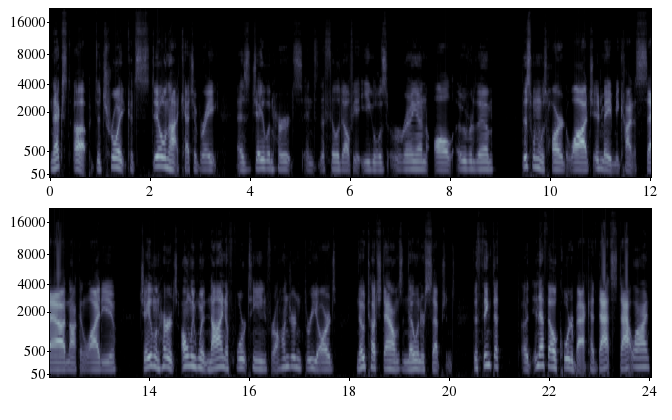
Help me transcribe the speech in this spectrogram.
Next up, Detroit could still not catch a break as Jalen Hurts and the Philadelphia Eagles ran all over them. This one was hard to watch. It made me kind of sad, not going to lie to you. Jalen Hurts only went 9 of 14 for 103 yards, no touchdowns, no interceptions. To think that an NFL quarterback had that stat line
